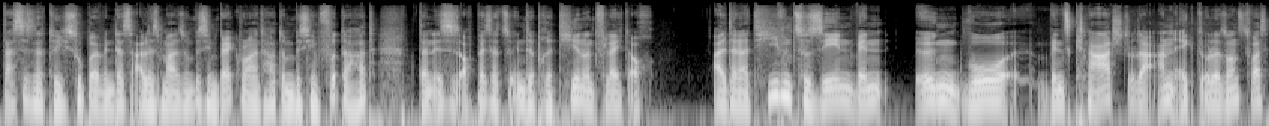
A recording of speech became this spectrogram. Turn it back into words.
Das ist natürlich super, wenn das alles mal so ein bisschen Background hat und ein bisschen Futter hat, dann ist es auch besser zu interpretieren und vielleicht auch Alternativen zu sehen, wenn irgendwo, wenn es knatscht oder aneckt oder sonst was.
